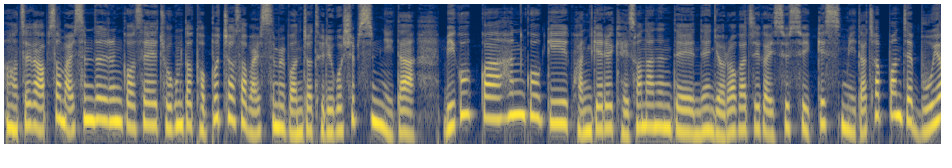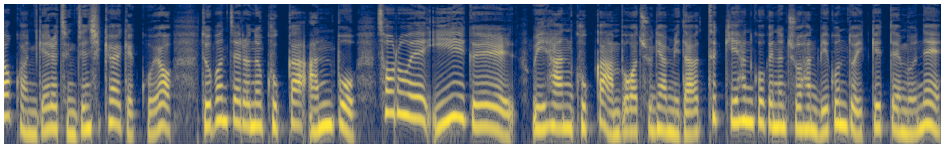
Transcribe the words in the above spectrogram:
어, 제가 앞서 말씀드린 것에 조금 더 덧붙여서 말씀을 먼저 드리고 싶습니다. 미국과 한국이 관계를 개선하는 데에는 여러 가지가 있을 수 있겠습니다. 첫 번째 무역 관계를 증진시켜야겠고요. 두 번째로는 국가 안보, 서로의 이익을 위한 국가 안보가 중요합니다. 특히 한국에는 주한 미군도 있기 때문에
